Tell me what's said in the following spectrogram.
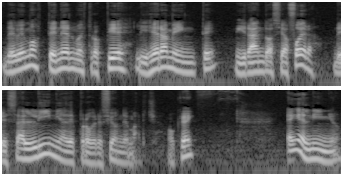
debemos tener nuestros pies ligeramente mirando hacia afuera de esa línea de progresión de marcha. ¿ok? En el niño,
